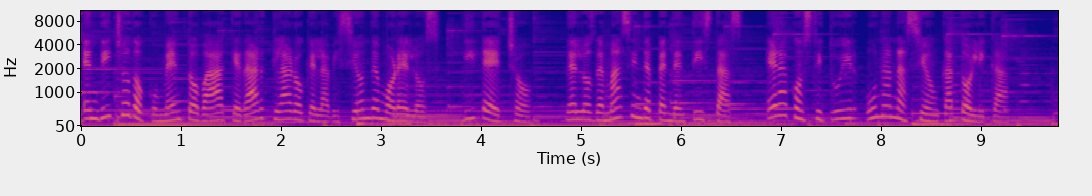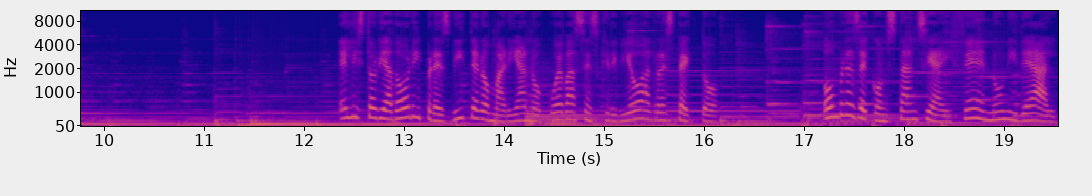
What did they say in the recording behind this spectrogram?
En dicho documento va a quedar claro que la visión de Morelos, y de hecho, de los demás independentistas, era constituir una nación católica. El historiador y presbítero Mariano Cuevas escribió al respecto. Hombres de constancia y fe en un ideal,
